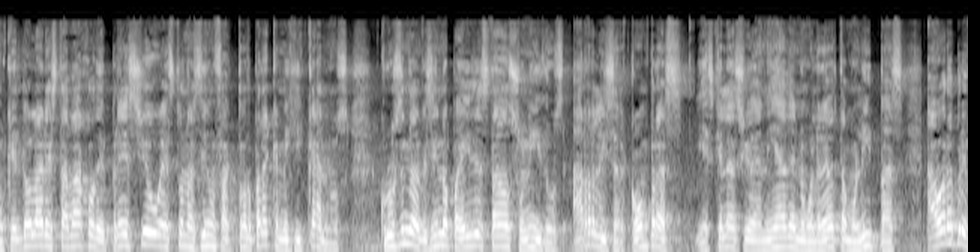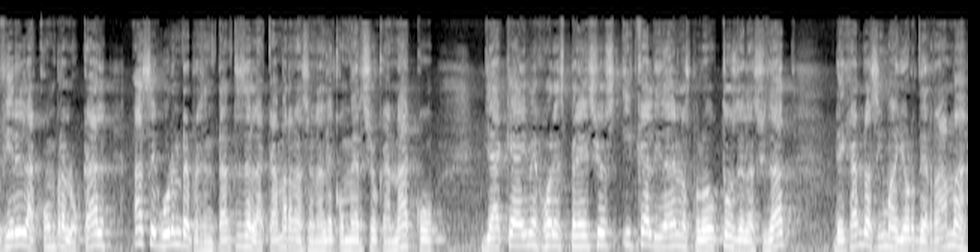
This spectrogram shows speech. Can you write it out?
aunque el dólar está bajo de precio, esto no ha sido un factor para que mexicanos crucen al vecino país de Estados Unidos a realizar compras. Y es que la ciudadanía de Nuevo Laredo, Tamaulipas, ahora prefiere la compra local, aseguran representantes de la Cámara Nacional de Comercio Canaco, ya que hay mejores precios y calidad en los productos de la ciudad, dejando así mayor derrama.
